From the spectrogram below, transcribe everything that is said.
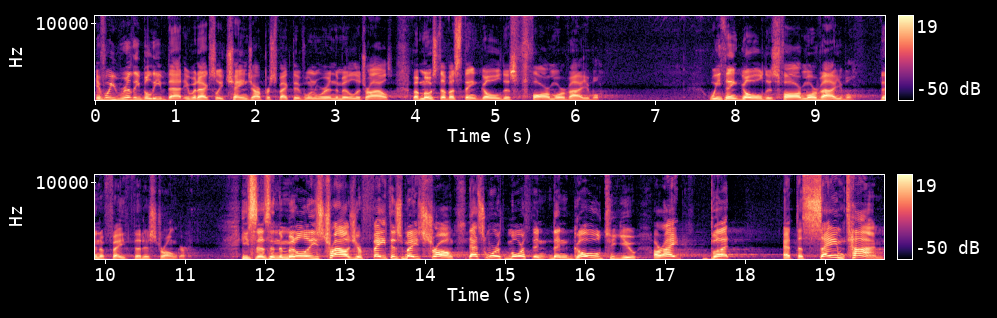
If we really believe that, it would actually change our perspective when we're in the middle of trials. But most of us think gold is far more valuable. We think gold is far more valuable than a faith that is stronger. He says, in the middle of these trials, your faith is made strong. That's worth more than, than gold to you, all right? But at the same time,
